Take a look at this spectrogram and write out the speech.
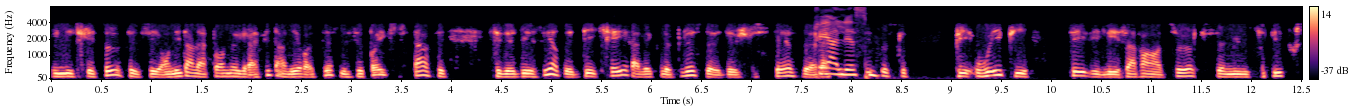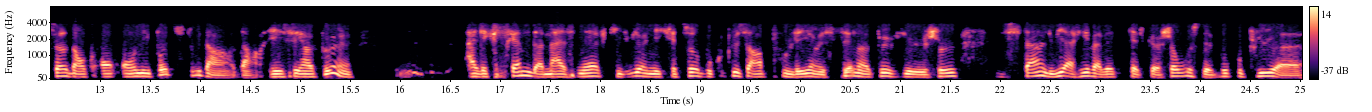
une écriture, c'est, on est dans la pornographie, dans l'érotisme, mais c'est pas excitant. C'est, le désir de décrire avec le plus de, justesse, de réalisme. puis oui, puis les, les aventures qui se multiplient, tout ça. Donc, on n'est pas du tout dans, dans et c'est un peu un, à l'extrême de Maznev, qui lui a une écriture beaucoup plus empoulée, un style un peu vieux jeu du temps, lui arrive avec quelque chose de beaucoup plus euh,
